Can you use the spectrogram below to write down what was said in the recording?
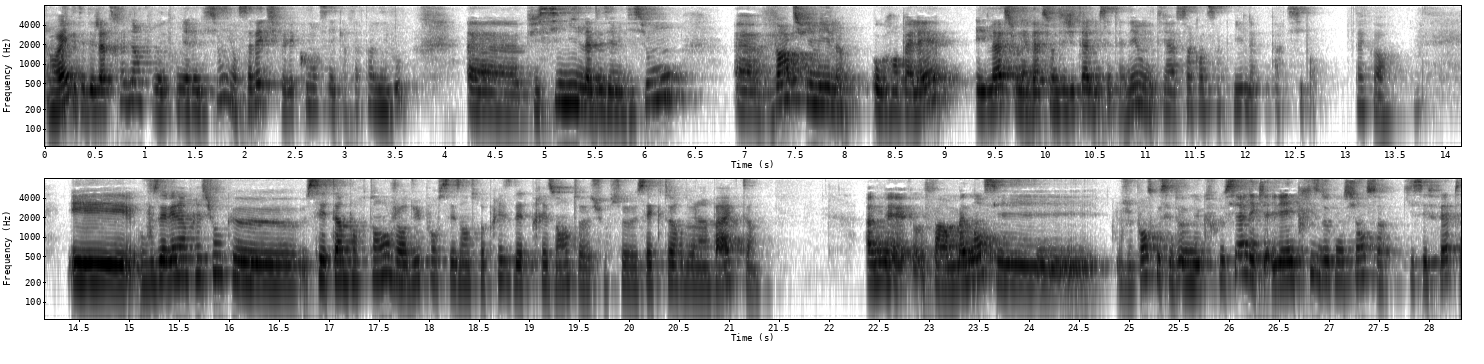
ce qui était déjà très bien pour une première édition, et on savait qu'il fallait commencer avec un certain niveau. Euh, puis 6000 la deuxième édition, euh, 28 000 au Grand Palais, et là, sur la version digitale de cette année, on était à 55 000 participants. D'accord. Et vous avez l'impression que c'est important aujourd'hui pour ces entreprises d'être présentes sur ce secteur de l'impact? Ah, mais enfin, maintenant, c'est, je pense que c'est devenu crucial et qu'il y a une prise de conscience qui s'est faite,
